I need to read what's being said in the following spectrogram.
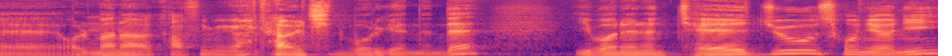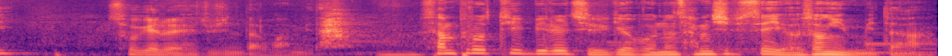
에, 얼마나 가슴에 와닿을지도 모르겠는데 이번에는 제주 소년이 소개를 해주신다고 합니다. 3프로 TV를 즐겨보는 30세 여성입니다.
